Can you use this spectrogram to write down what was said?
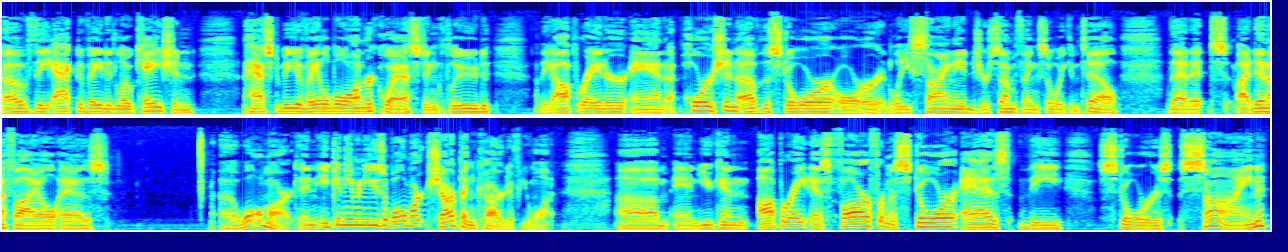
of the activated location has to be available on request, include the operator and a portion of the store or at least signage or something so we can tell that it's identifiable as a Walmart. And you can even use a Walmart shopping cart if you want. Um, and you can operate as far from a store as the store's sign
